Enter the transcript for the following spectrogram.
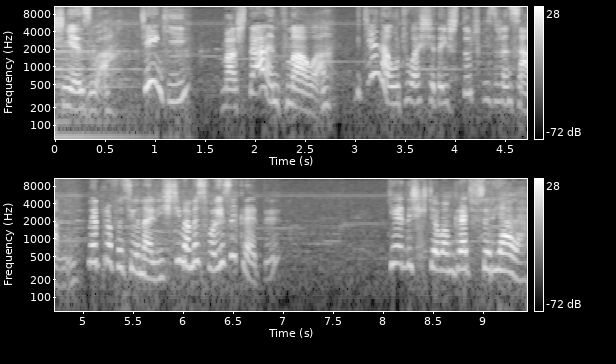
Byłaś niezła. Dzięki. Masz talent, mała. Gdzie nauczyłaś się tej sztuczki z rzęsami? My profesjonaliści mamy swoje sekrety. Kiedyś chciałam grać w serialach.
